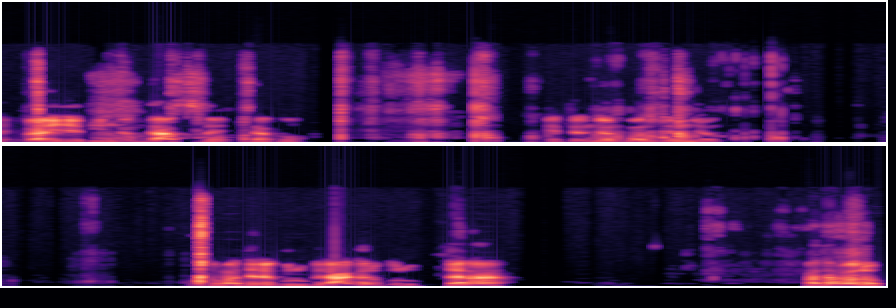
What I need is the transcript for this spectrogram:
দেখবা এই যে তিনজন আসছে, দেখো। এই তিনজন কোন তিনজন? তোমাদের গ্রুপের আগের গ্রুপ, তাই না? কথা বলো।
